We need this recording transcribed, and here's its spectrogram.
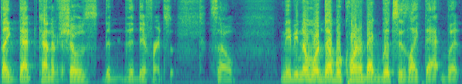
like that kind of shows the the difference. So maybe no more double cornerback blitzes like that, but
